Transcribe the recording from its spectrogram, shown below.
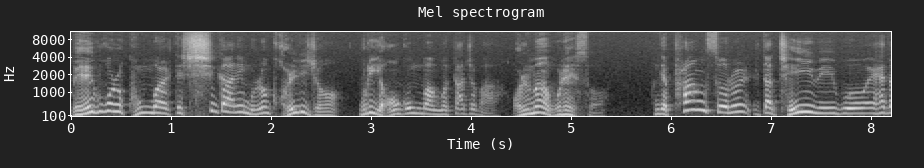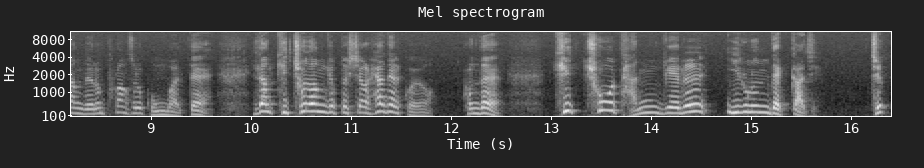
외국어를 공부할 때 시간이 물론 걸리죠. 우리 영어 공부한 거 따져봐. 얼마나 오래 했어. 근데 프랑스어를 일단 제2외국어에 해당되는 프랑스어를 공부할 때 일단 기초 단계부터 시작을 해야 될 거예요. 그런데 기초 단계를 이루는 데까지 즉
